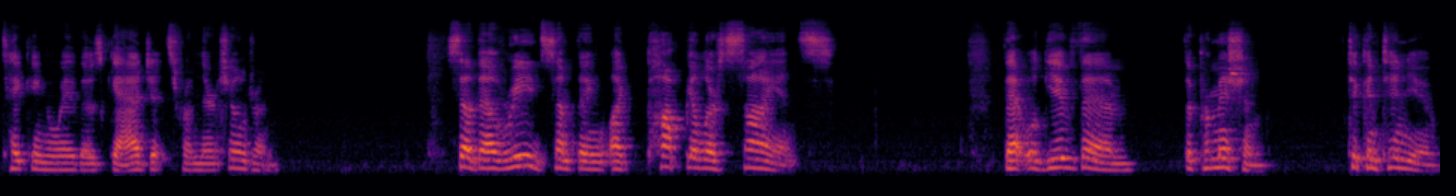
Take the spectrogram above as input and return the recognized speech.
taking away those gadgets from their children. So they'll read something like popular science that will give them the permission to continue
